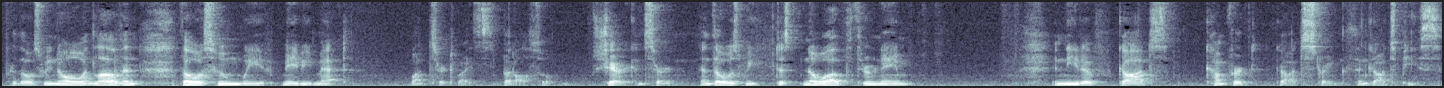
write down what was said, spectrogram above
for those we know and love and those whom we maybe met once or twice, but also share concern, and those we just know of through name in need of God's comfort, God's strength, and God's peace.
